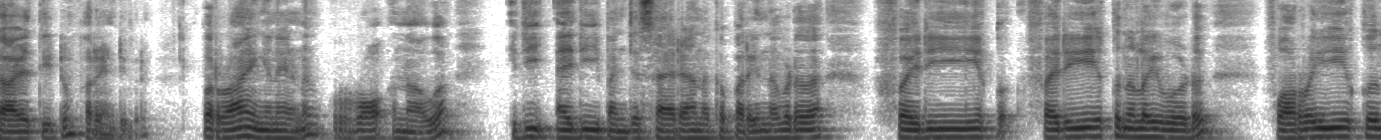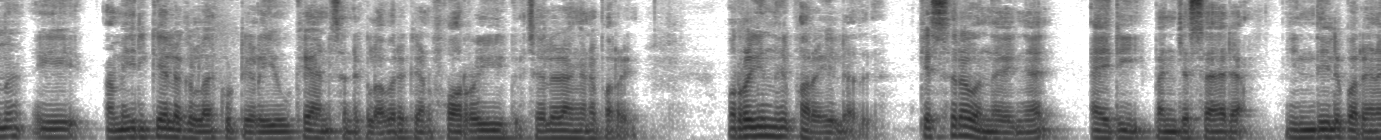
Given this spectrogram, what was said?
താഴ്ത്തിയിട്ടും പറയേണ്ടി വരും. അപ്പോൾ റാ എങ്ങനെയാണ് റോ എന്നാവുക? ഇരി അരി പഞ്ചസാര എന്നൊക്കെ പറയുന്ന ഇവിടെ ഫരീഖ് ഫരീഖ് എന്നുള്ള ഈ വേർഡ് ഫൊറീഖ് എന്ന് ഈ അമേരിക്കയിലൊക്കെ ഉള്ള കുട്ടികൾ യു കെ ആൻസന്റെകൾ അവരൊക്കെയാണ് ഫൊറീഖ് ചിലർ അങ്ങനെ പറയും റീന്ന് പറയില്ല അത്. കെസ്ര വന്നു കഴിഞ്ഞാൽ അരി പഞ്ചസാര. ഹിന്ദിയിൽ പറയണ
